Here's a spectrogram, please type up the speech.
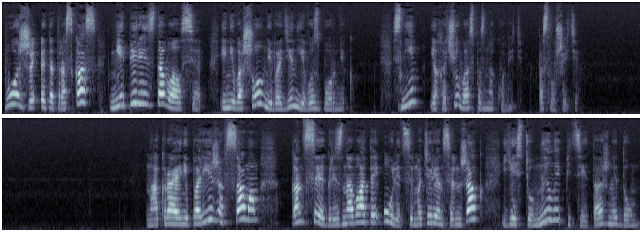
Позже этот рассказ не переиздавался и не вошел ни в один его сборник. С ним я хочу вас познакомить. Послушайте. На окраине Парижа, в самом конце грязноватой улицы Матюрен-Сен-Жак, есть унылый пятиэтажный дом.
